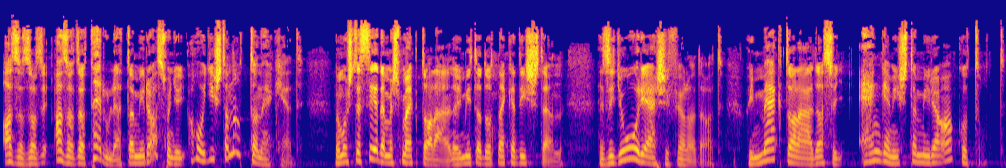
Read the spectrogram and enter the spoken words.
az az, az, az a terület, amire azt mondja, hogy ahogy Isten adta neked. Na most ezt érdemes megtalálni, hogy mit adott neked Isten. Ez egy óriási feladat, hogy megtaláld azt, hogy engem Isten mire alkotott.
